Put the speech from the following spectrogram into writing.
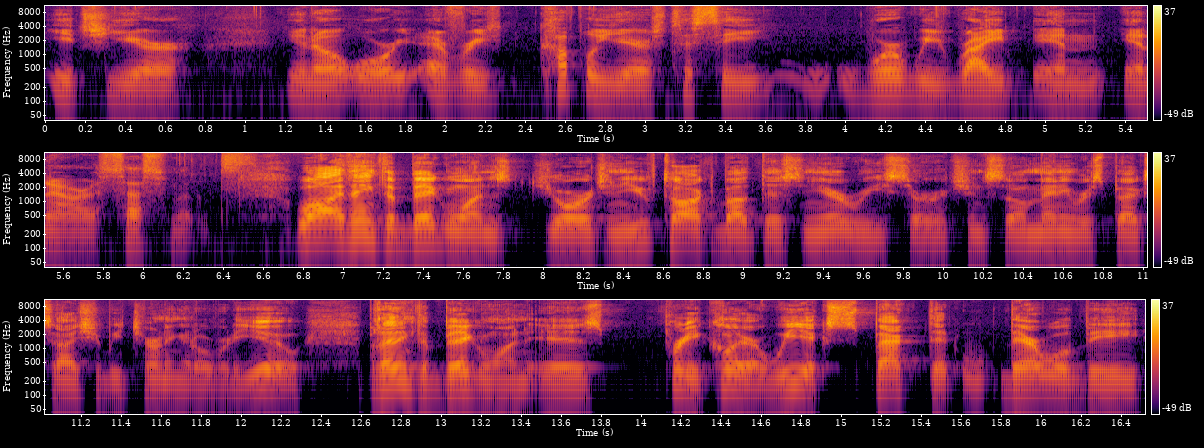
each year, you know, or every couple years to see were we right in, in our assessments? Well, I think the big ones, George, and you've talked about this in your research, and so in many respects I should be turning it over to you, but I think the big one is pretty clear. We expect that there will be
